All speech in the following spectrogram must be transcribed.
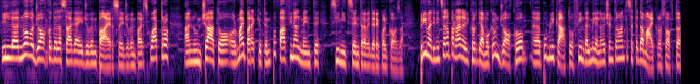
il nuovo gioco della saga Age of Empires. Age of Empires 4, annunciato ormai parecchio tempo fa, finalmente si inizia a intravedere qualcosa. Prima di iniziare a parlare ricordiamo che è un gioco eh, pubblicato fin dal 1997 da Microsoft,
